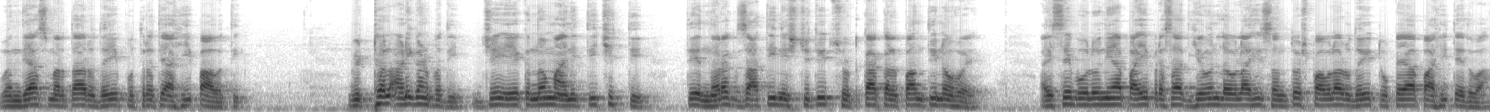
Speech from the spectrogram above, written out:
वंध्या स्मरता हृदयी पुत्र त्याही पावती. विठ्ठल आणि गणपती जे एक न मानिती चित्ती ते नरक जाती निश्चितीत सुटका कल्पांती न होय. ऐसे बोलूनिया पायी प्रसाद घेऊन लवला ही संतोष पावला हृदयी तुकया पाही तेदवा.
